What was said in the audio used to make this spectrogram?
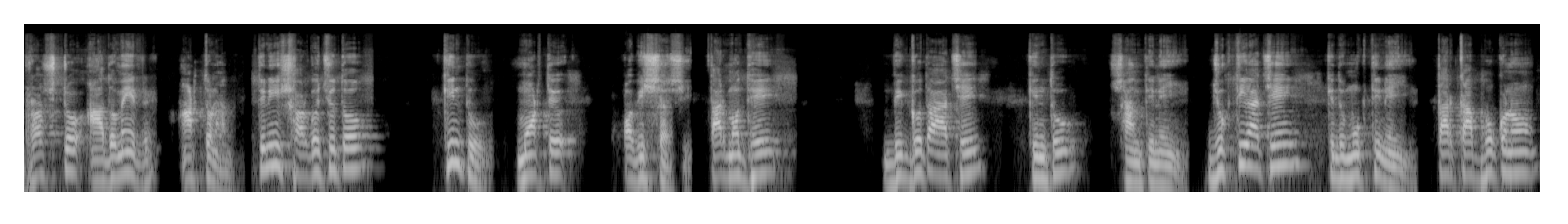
ভ্রষ্ট আদমের আর্তনাদ। তিনি স্বর্গচ্যুত, কিন্তু মর্তে অবিশ্বাসী। তার মধ্যে বিজ্ঞতা আছে, কিন্তু শান্তি নেই। যুক্তি আছে, কিন্তু মুক্তি নেই। তার কাব্য কোনো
